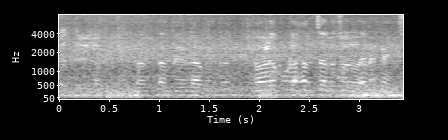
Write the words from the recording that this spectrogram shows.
तंद्री लागते नंतर तरी लागून डोळ्या पुढे हालचालच होत नाही ना काहीच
